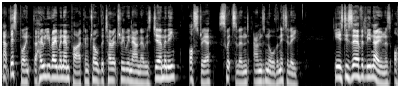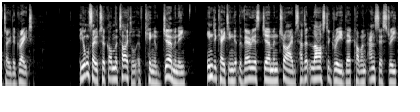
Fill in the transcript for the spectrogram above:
At this point, the Holy Roman Empire controlled the territory we now know as Germany, Austria, Switzerland, and northern Italy. He is deservedly known as Otto the Great. He also took on the title of King of Germany, indicating that the various German tribes had at last agreed their common ancestry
